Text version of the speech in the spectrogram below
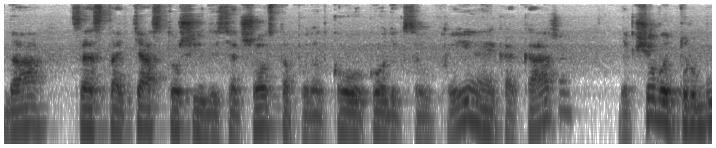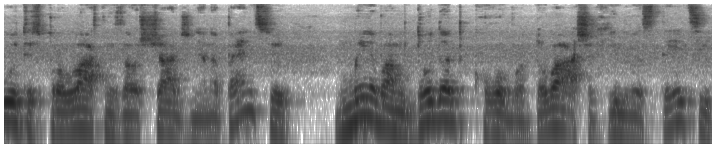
да, це стаття 166 Податкового кодексу України, яка каже, якщо ви турбуєтесь про власні заощадження на пенсію, ми вам додатково до ваших інвестицій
